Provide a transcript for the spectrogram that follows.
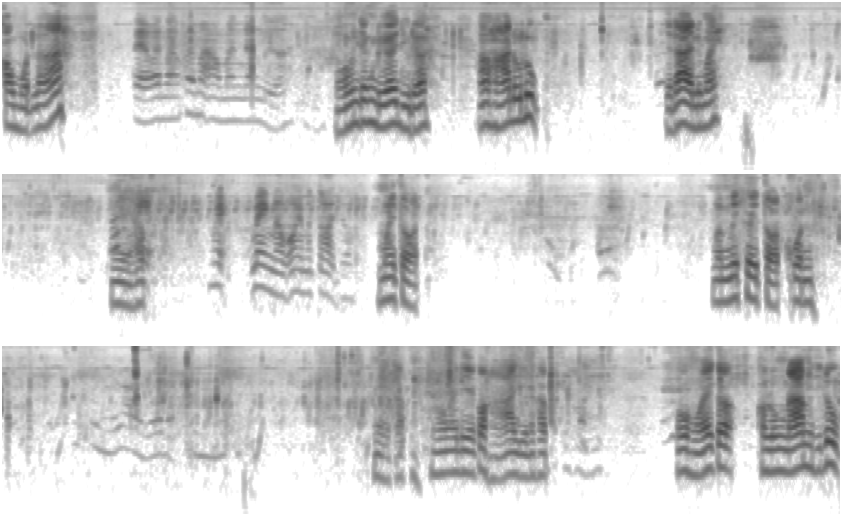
เอาหมดแล้วนะแต่วันนั้นค่อยมาเอามันยังเหลือโอ้มันยังเหลืออยู่เด้อเอาหาดูลูก จะได้หรือไม่นี่ครับแม่แม่ งน้ำอ้อยมันตอดอยู่ไม่ตอด มันไม่เคยตอดคนนี่ครับน้องไอเดียก็หาอยู่นะครับจะหอยโอ้หวยก็เอาลงน้ำสิลูก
